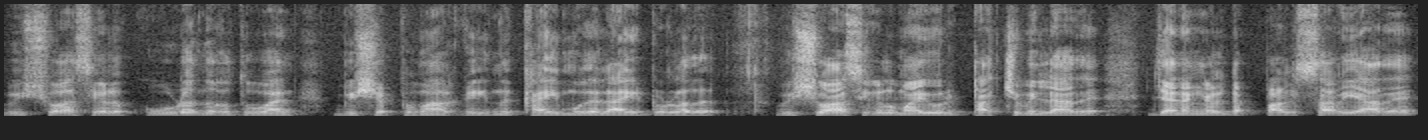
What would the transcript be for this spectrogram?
വിശ്വാസികളെ കൂടെ നിർത്തുവാൻ ബിഷപ്പുമാർക്ക് ഇന്ന് കൈമുതലായിട്ടുള്ളത്. വിശ്വാസികളുമായി ഒരു ടച്ചുമില്ലാതെ ജനങ്ങളുടെ പൾസ് അറിയാതെ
